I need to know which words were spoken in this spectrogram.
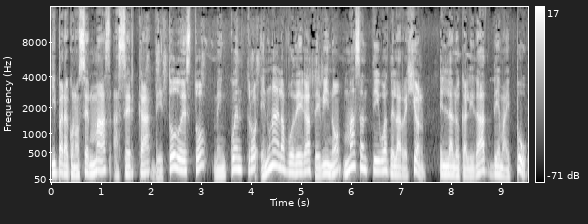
Y para conocer más acerca de todo esto, me encuentro en una de las bodegas de vino más antiguas de la región, en la localidad de Maipú,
